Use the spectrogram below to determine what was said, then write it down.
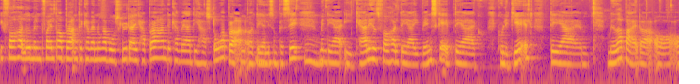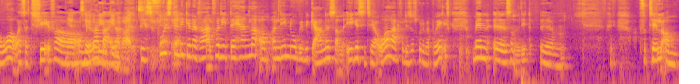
i forholdet mellem forældre og børn. Det kan være, at nogle af vores lytter ikke har børn. Det kan være, at de har store børn, og det er mm. ligesom passé. Mm. Men det er i kærlighedsforhold, det er i venskab, det er kollegialt, det er øhm, medarbejdere og over, altså chefer ja, og medarbejdere. Det er fuldstændig ja, ja. generelt, fordi det handler om, og lige nu vil vi gerne sådan, ikke citere overret, fordi så skulle det være på engelsk, men øh, sådan lidt... Øh, fortælle om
